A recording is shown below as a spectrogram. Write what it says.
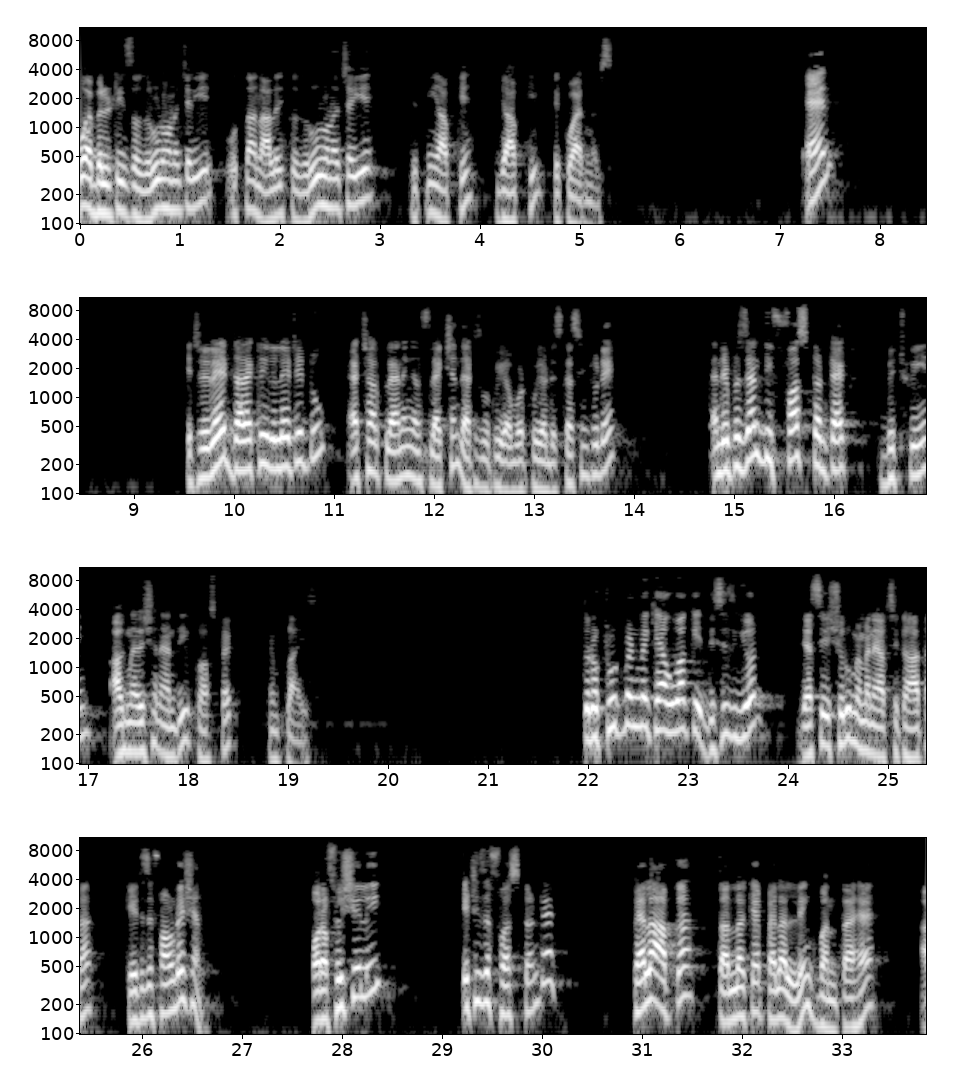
وہ ابلیٹیز تو ضرور ہونی چاہیے اتنا نالج تو ضرور ہونا چاہیے جتنی آپ کے جاب کی requirements and related directly related to H R planning selection first contact between organisation and the prospect employees تو ریکروٹمنٹ میں کیا ہوا کہ دس از یور جیسے شروع میں میں نے آپ سے کہا تھا کہ it is a foundation or officially it is a first contact پہلا آپ کا تعلق ہے پہلا لنک بنتا ہے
